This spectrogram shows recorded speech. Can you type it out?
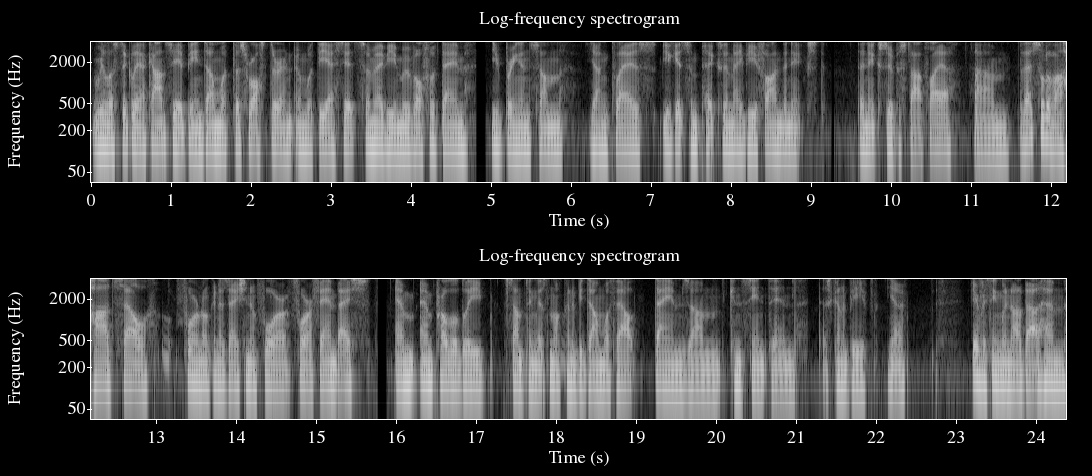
realistically, I can't see it being done with this roster and, and with the assets. So maybe you move off of Dame, you bring in some young players, you get some picks, and maybe you find the next the next superstar player. Um, but that's sort of a hard sell for an organization and for for a fan base, and and probably something that's not going to be done without Dame's um, consent, and that's going to be you know everything we know about him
